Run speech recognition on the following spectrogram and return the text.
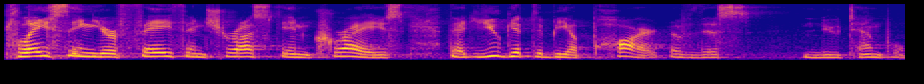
placing your faith and trust in Christ that you get to be a part of this new temple.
